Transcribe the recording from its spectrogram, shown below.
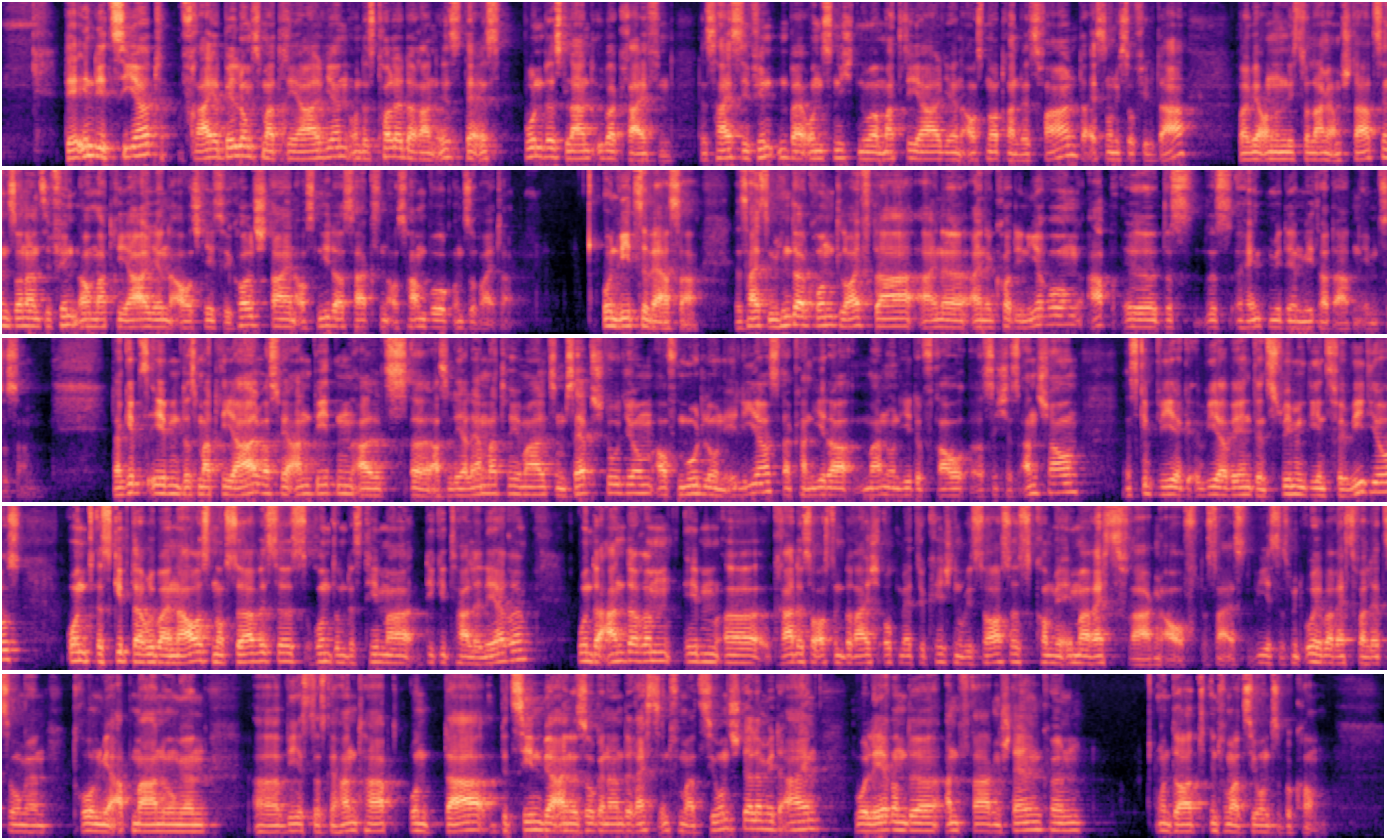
Der indiziert freie Bildungsmaterialien und das Tolle daran ist, der ist bundeslandübergreifend. Das heißt, Sie finden bei uns nicht nur Materialien aus Nordrhein-Westfalen, da ist noch nicht so viel da, weil wir auch noch nicht so lange am Start sind, sondern Sie finden auch Materialien aus Schleswig-Holstein, aus Niedersachsen, aus Hamburg und so weiter. Und vice versa. Das heißt, im Hintergrund läuft da eine, eine Koordinierung ab, äh, das, das hängt mit den Metadaten eben zusammen. Dann gibt es eben das Material, was wir anbieten als, äh, als Lehr-Lernmaterial zum Selbststudium auf Moodle und Elias. Da kann jeder Mann und jede Frau äh, sich das anschauen. Es gibt, wie, wie erwähnt, den Streamingdienst für Videos und es gibt darüber hinaus noch Services rund um das Thema digitale Lehre. Unter anderem eben äh, gerade so aus dem Bereich Open Education Resources kommen ja immer Rechtsfragen auf. Das heißt, wie ist es mit Urheberrechtsverletzungen? Drohen mir Abmahnungen? Äh, wie ist das gehandhabt? Und da beziehen wir eine sogenannte Rechtsinformationsstelle mit ein, wo Lehrende Anfragen stellen können und dort Informationen zu bekommen.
